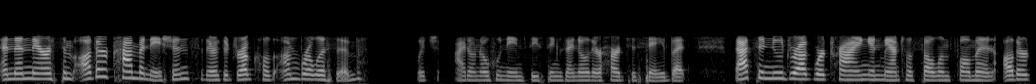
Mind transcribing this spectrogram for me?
And then there are some other combinations. So there's a drug called umbralisib, which I don't know who names these things. I know they're hard to say, but that's a new drug we're trying in mantle cell lymphoma and other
